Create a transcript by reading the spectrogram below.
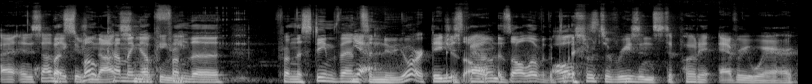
uh, and it's not But like there's not coming up smoking from the from the steam vents Yeah. in New York they just is all found is all over the place. all place. sorts of reasons to put it everywhere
